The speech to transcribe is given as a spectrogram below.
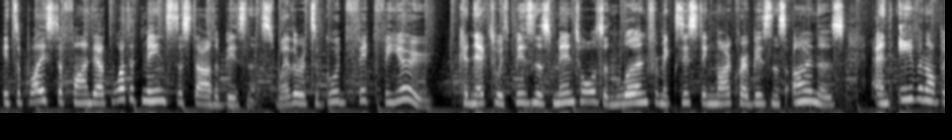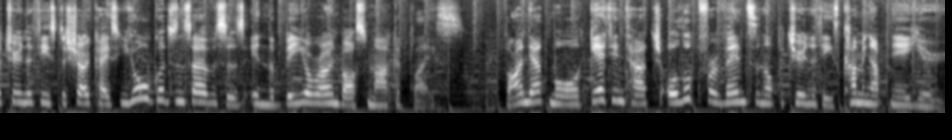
It's a place to find out what it means to start a business, whether it's a good fit for you. Connect with business mentors and learn from existing micro business owners, and even opportunities to showcase your goods and services in the Be Your Own Boss marketplace. Find out more, get in touch, or look for events and opportunities coming up near you.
